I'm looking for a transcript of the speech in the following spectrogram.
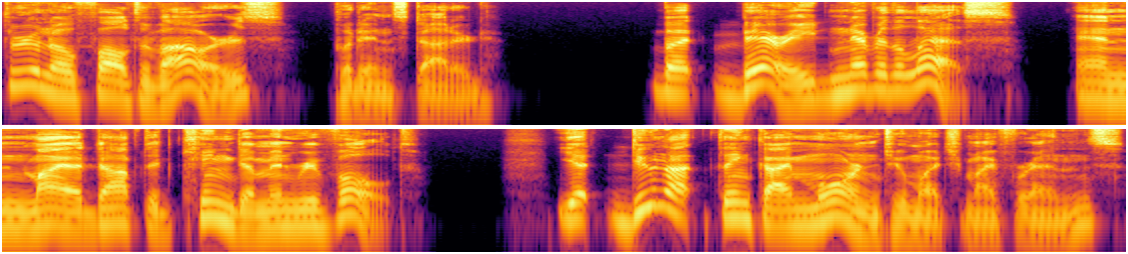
Through no fault of ours, put in Stoddard. But buried nevertheless, and my adopted kingdom in revolt. Yet do not think I mourn too much, my friends.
